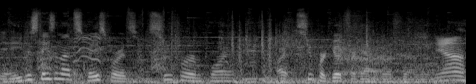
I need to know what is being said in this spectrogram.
Yeah, he just stays in that space where it's super important, or super good for Ganondorf. I mean. Yeah.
